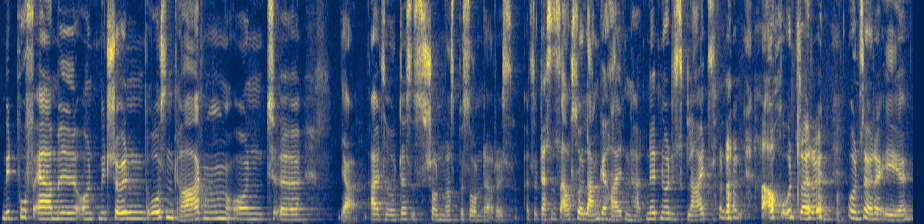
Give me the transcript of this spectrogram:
mit Puffärmel und mit schönen großen Kragen und äh, ja, also das ist schon was Besonderes. Also dass es auch so lang gehalten hat. Nicht nur das Kleid, sondern auch unsere, unsere Ehe.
